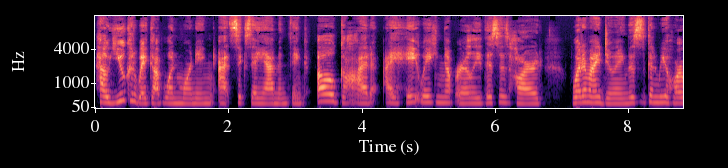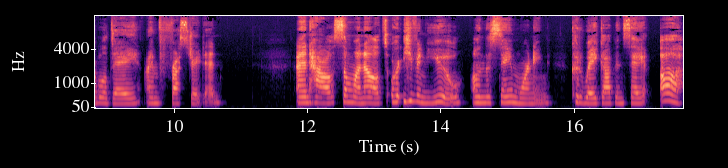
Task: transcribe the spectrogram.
How you could wake up one morning at 6 a.m. and think, oh God, I hate waking up early. This is hard. What am I doing? This is going to be a horrible day. I'm frustrated. And how someone else, or even you, on the same morning could wake up and say, oh,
